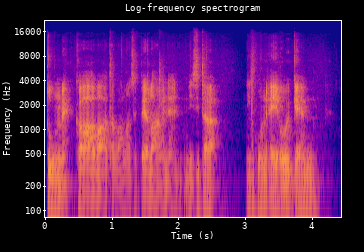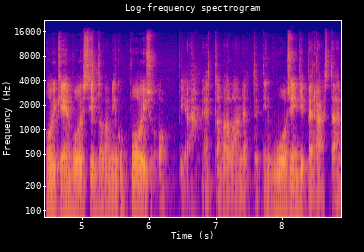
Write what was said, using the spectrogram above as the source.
tunnekaavaa tavallaan se pelaaminen, niin sitä niin kuin ei oikein, oikein voi siltä tavalla niin pois oppia. Että tavallaan, että, että niin vuosienkin perästä,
